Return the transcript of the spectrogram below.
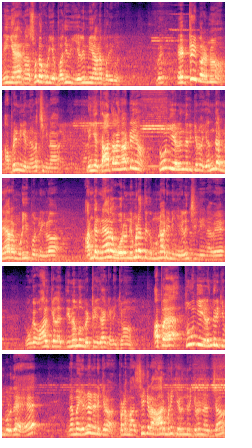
நீங்கள் நான் சொல்லக்கூடிய பதிவு எளிமையான பதிவு. வெ- வெற்றி பெறணும் அப்படின்னு நீங்கள் நினச்சிங்கன்னா நீங்கள் காத்தலங்காட்டையும் தூங்கி எழுந்திருக்கணும். எந்த நேரம் முடிவு பண்ணுறீங்களோ அந்த நேரம் ஒரு நிமிடத்துக்கு முன்னாடி நீங்கள் எழுந்திருந்தீங்கன்னாவே உங்கள் வாழ்க்கையில் தினமும் வெற்றி தான் கிடைக்கும். அப்போ தூங்கி எழுந்திருக்கும் பொழுதே நம்ம என்ன நினைக்கிறோம்? இப்போ நம்ம சீக்கிரம் ஆறு மணிக்கு எழுந்திருக்கணும்னு நினச்சோம்.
